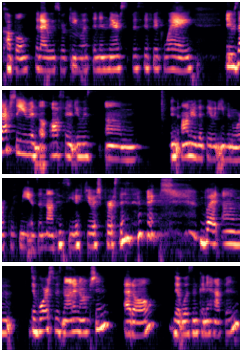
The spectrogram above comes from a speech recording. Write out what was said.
couple that I was working hmm. with, and in their specific way, it was actually even often it was um, an honor that they would even work with me as a non-Hasidic Jewish person. but um, divorce was not an option at all. That wasn't going to happen.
